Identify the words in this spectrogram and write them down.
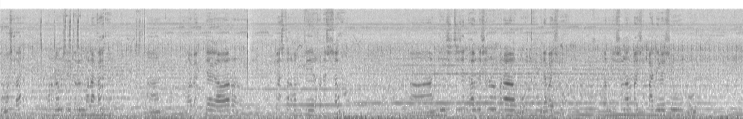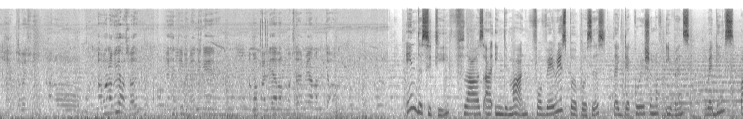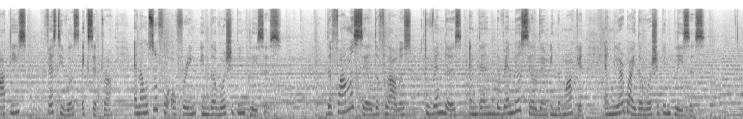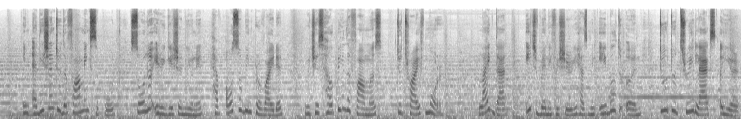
নমস্কাৰ মোৰ নাম শ্ৰী তৰুণ মালাকাৰ আহ, মই বাক্তিয়া গাঁৱৰ পাঁচটাৰ কমিটিৰ সদস্য আহ, আমি citizen ফাউণ্ডেশ্যনৰ পৰা বহুত সুবিধা পাইছোঁ আমি চ'লাৰ পাইছোঁ পানী পাইছোঁ বহুত সাহায্য পাইছোঁ আৰু বহুত পাবলগীয়া আছে এইখিনি মানে এনেকৈ আমাৰ পানী অলপ নথৈ আমি আনন্দিত হওঁ In the city, flowers are in demand for various purposes like decoration of events, weddings, parties, festivals, etc., and also for offering in the worshipping places. The farmers sell the flowers to vendors and then the vendors sell them in the market and nearby the worshipping places. In addition to the farming support, solar irrigation unit have also been provided which is helping the farmers to thrive more. Like that, each beneficiary has been able to earn 2 to 3 lakhs a year.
